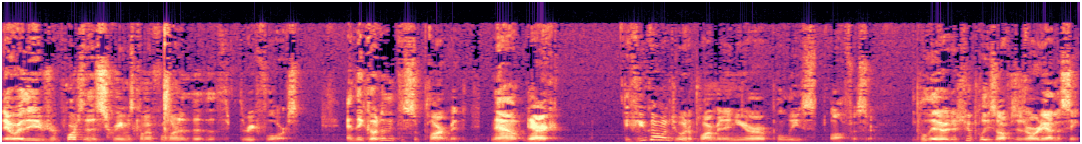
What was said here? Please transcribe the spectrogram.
There were these reports of the screams coming from one of the, the th- three floors. And they go to this apartment. Now, Derek, if you go into an apartment and you're a police officer, there uh, are two police officers already on the scene.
